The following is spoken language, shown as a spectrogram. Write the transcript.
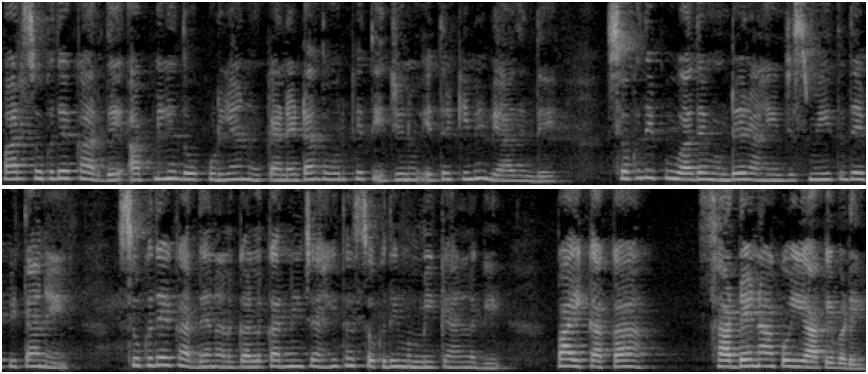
ਪਰ ਸੁਖ ਦੇ ਘਰ ਦੇ ਆਪਣੀਆਂ ਦੋ ਕੁੜੀਆਂ ਨੂੰ ਕੈਨੇਡਾ ਦੂਰ ਕੇ ਤੀਜੀ ਨੂੰ ਇੱਧਰ ਕਿਵੇਂ ਵਿਆਹ ਦਿੰਦੇ? ਸੁੱਖ ਦੀ ਭੂਆ ਦੇ ਮੁੰਡੇ ਰਾਹੀਂ ਜਸਮੀਤ ਦੇ ਪਿਤਾ ਨੇ ਸੁੱਖ ਦੇ ਘਰਦਿਆਂ ਨਾਲ ਗੱਲ ਕਰਨੀ ਚਾਹੀ ਤਾਂ ਸੁੱਖ ਦੀ ਮੰਮੀ ਕਹਿਣ ਲੱਗੀ, ਭਾਈ ਕਾਕਾ, ਸਾਡੇ ਨਾਲ ਕੋਈ ਆ ਕੇ ਬੜੇ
